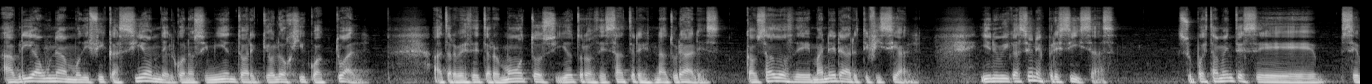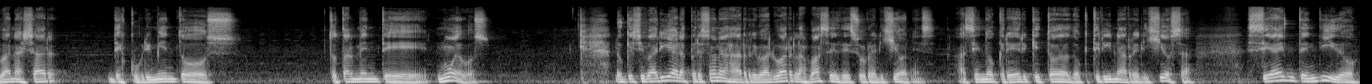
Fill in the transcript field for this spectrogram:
habría una modificación del conocimiento arqueológico actual a través de terremotos y otros desastres naturales, causados de manera artificial y en ubicaciones precisas. Supuestamente se, se van a hallar descubrimientos totalmente nuevos, lo que llevaría a las personas a revaluar las bases de sus religiones, haciendo creer que toda doctrina religiosa se ha entendido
